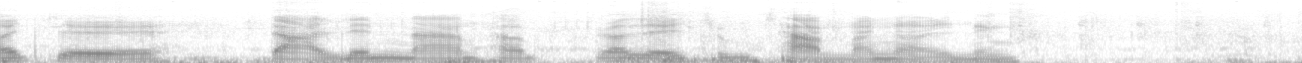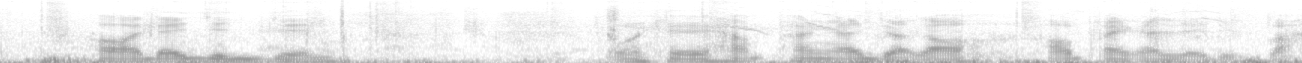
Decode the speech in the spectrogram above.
ก็เจอ ด่านเล่นน้ำครับ ก็เลยชุ่มฉ่ำมาหน่อยหนึ่งพอได้เย็นๆ โอเคครับถ้างั้นเดี๋ยวเราเข้าไปกันเลยดีกว่า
